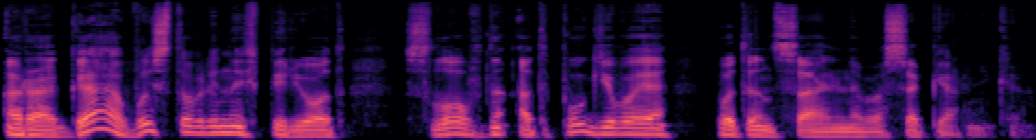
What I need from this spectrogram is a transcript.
рога выставлены вперед, словно отпугивая потенциального соперника.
